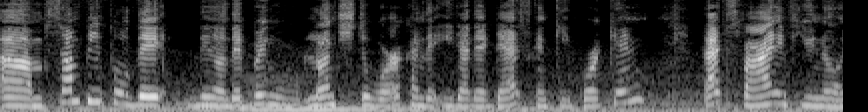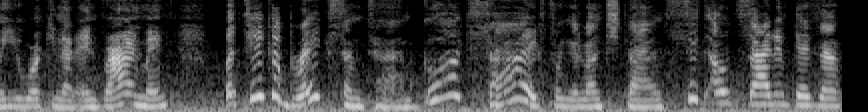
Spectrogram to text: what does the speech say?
Um, some people they you know they bring lunch to work and they eat at their desk and keep working. That's fine if you know you work in that environment but take a break sometime. Go outside for your lunchtime sit outside if there's a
